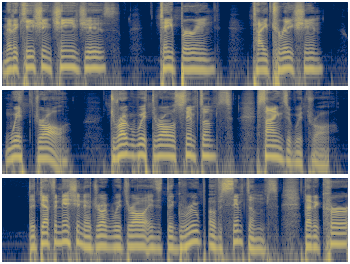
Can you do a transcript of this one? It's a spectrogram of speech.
medication changes, tapering, titration, withdrawal, drug withdrawal symptoms, signs of withdrawal. The definition of drug withdrawal is the group of symptoms that occur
